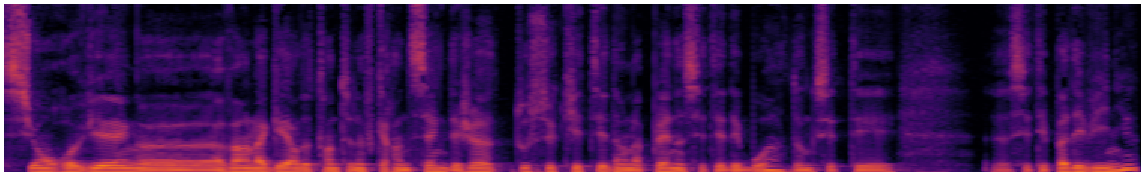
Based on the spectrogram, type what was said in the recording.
si on revient euh, avant la guerre de 39-45, déjà tout ce qui était dans la plaine, c'était des bois, donc c'était c'était pas des vignes.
